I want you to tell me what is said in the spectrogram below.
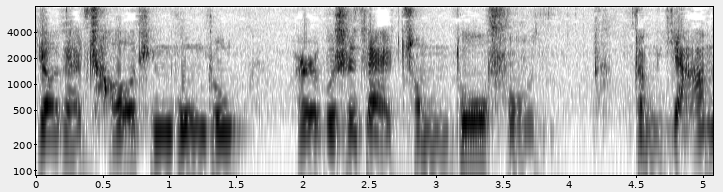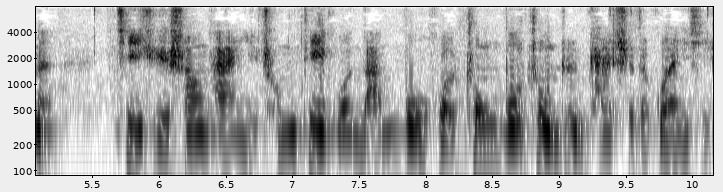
要在朝廷宫中，而不是在总督府等衙门。继续商谈已从帝国南部或中部重镇开始的关系。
